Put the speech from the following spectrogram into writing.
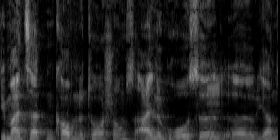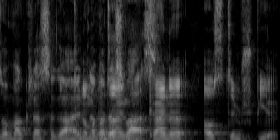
die Mainzer hatten kaum eine Torchance, eine große, mhm. Äh, Jan Sommer klasse gehalten, genau, aber das war's. Keine aus dem Spiel.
